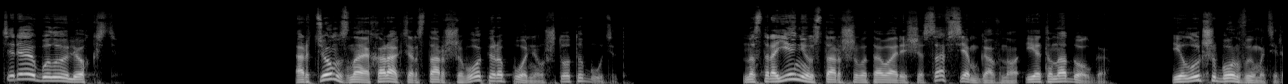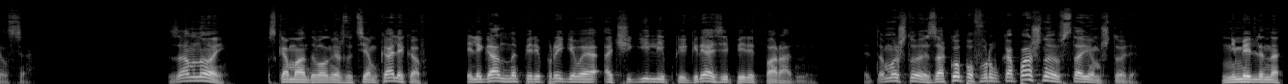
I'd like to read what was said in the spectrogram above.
Теряю былую легкость. Артем, зная характер старшего опера, понял, что-то будет. Настроение у старшего товарища совсем говно, и это надолго. И лучше бы он выматерился. «За мной!» — скомандовал между тем Каликов, элегантно перепрыгивая очаги липкой грязи перед парадной. «Это мы что, из окопов в рукопашную встаем, что ли?» Немедленно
